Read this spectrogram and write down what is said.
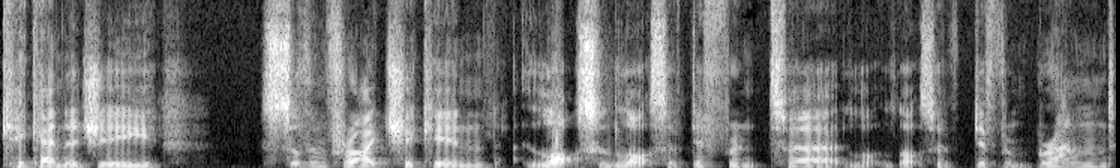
Kick Energy, Southern Fried Chicken, lots and lots of different uh, lots of different brand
